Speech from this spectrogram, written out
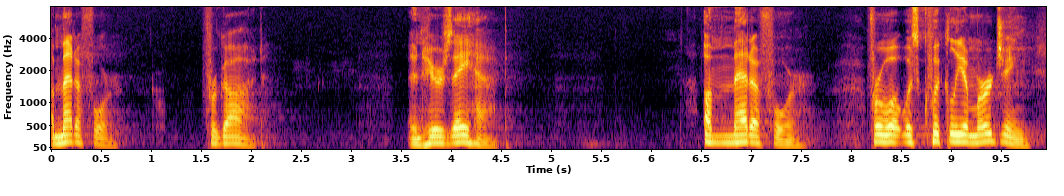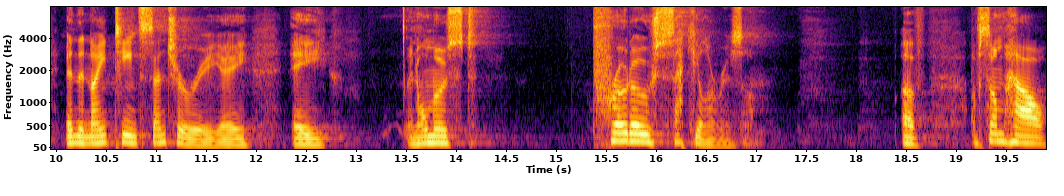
a metaphor for God. And here's Ahab, a metaphor for what was quickly emerging in the 19th century, a, a, an almost proto secularism of, of somehow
